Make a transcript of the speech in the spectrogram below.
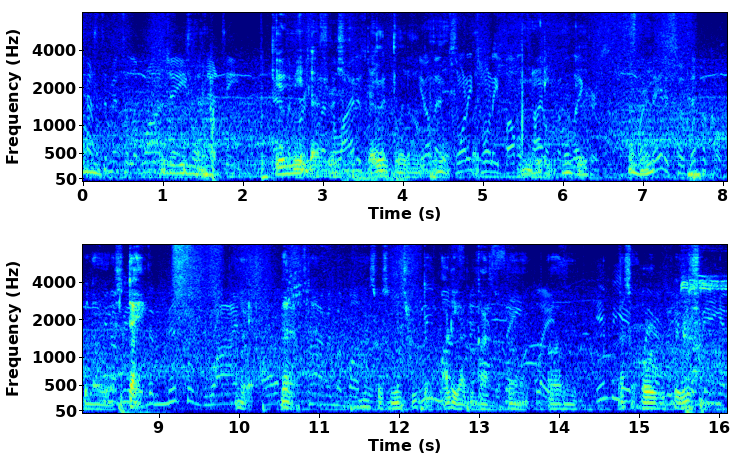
testament to LeBron mm-hmm. James and that team. Give me that first one. That looked like You I that missed, but 2020 I made it. Okay. Alright. made it so difficult? But now You we know, must because stay. the mental grind Yeah, of better. that the I'm not supposed to miss free throw. Why they got me got the thing? Um, that's a horrible position. being in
